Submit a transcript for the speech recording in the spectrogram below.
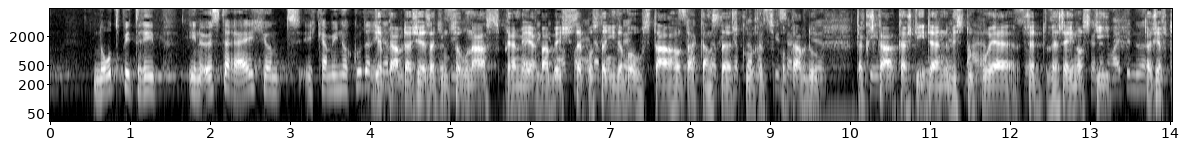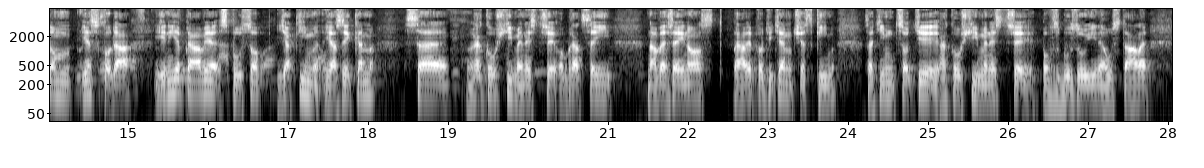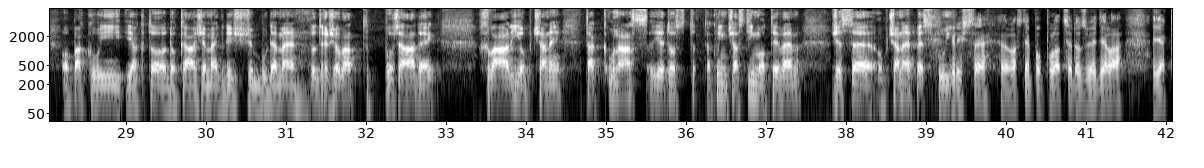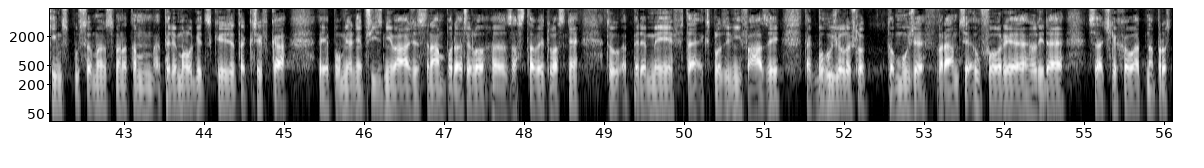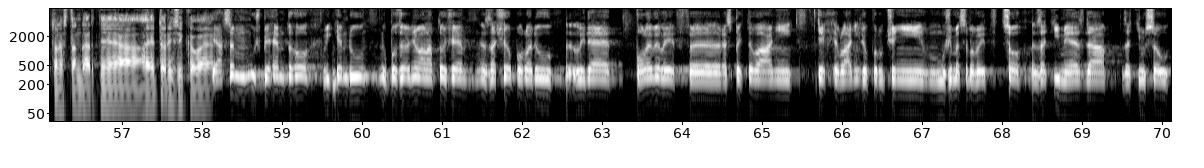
Notbetrieb in Österreich und ich kann mich noch gut erinnern. Je pravda, že zatímco u nás premiér Babiš se poslední dobou stáhl, tak kancléř Kurz opravdu takřka každý den vystupuje před veřejností, takže v tom je schoda. Jiný je právě způsob, jakým jazykem se rakouští ministři obracejí na veřejnost právě proti těm českým, zatímco ti rakouští ministři povzbuzují neustále opakují, jak to dokážeme, když budeme dodržovat pořádek, chválí občany, tak u nás je dost takovým častým motivem, že se občané peskují. Když se vlastně populace dozvěděla, jakým způsobem jsme na tom epidemiologicky, že ta křivka je poměrně příznivá, že se nám podařilo eh, zastavit vlastně tu epidemii v té explozivní fázi, tak bohužel došlo k tomu, že v rámci euforie lidé se začali chovat naprosto nestandardně a, a je to rizikové. Já jsem už během toho víkendu upozorňoval na to, že z našeho pohledu lidé polevili v eh, respektování těch vládních doporučení. Můžeme se bavit, co zatím je, zda zatím jsou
